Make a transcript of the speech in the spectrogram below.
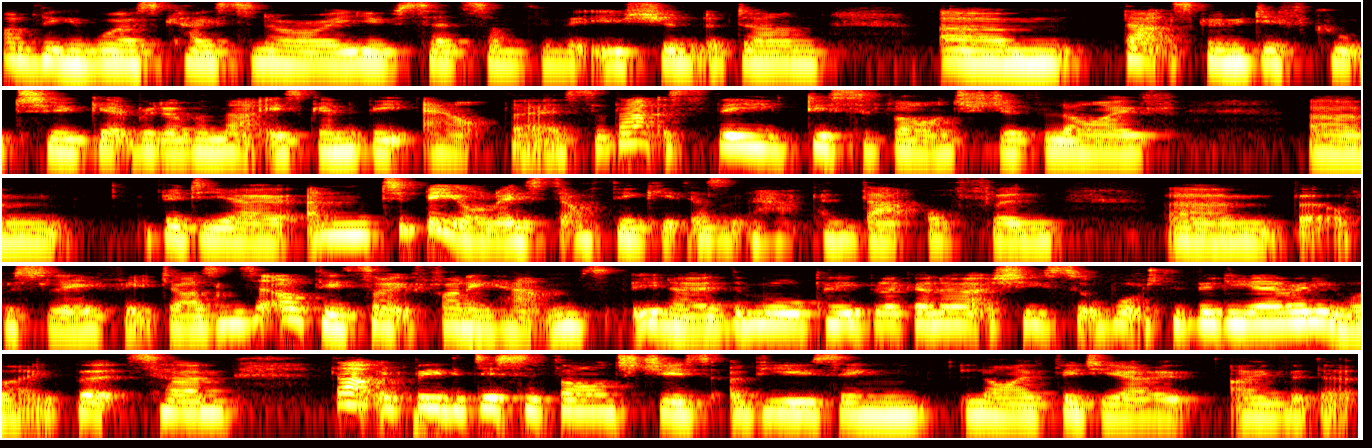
I'm thinking worst case scenario, you've said something that you shouldn't have done, um, that's going to be difficult to get rid of, and that is going to be out there. So that's the disadvantage of live um, video. And to be honest, I think it doesn't happen that often. Um, but obviously, if it does, and obviously something funny happens, you know, the more people are going to actually sort of watch the video anyway. But um, that would be the disadvantages of using live video over the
